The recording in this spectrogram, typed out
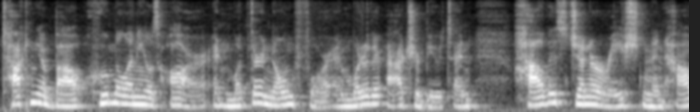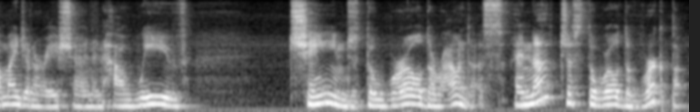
talking about who millennials are and what they're known for and what are their attributes and how this generation and how my generation and how we've changed the world around us. And not just the world of work but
